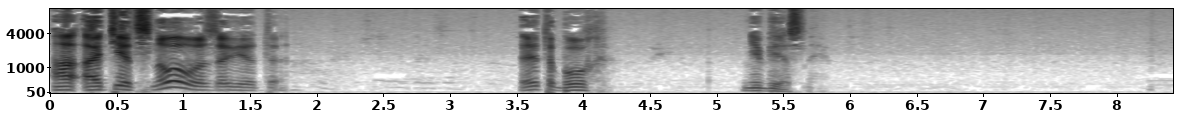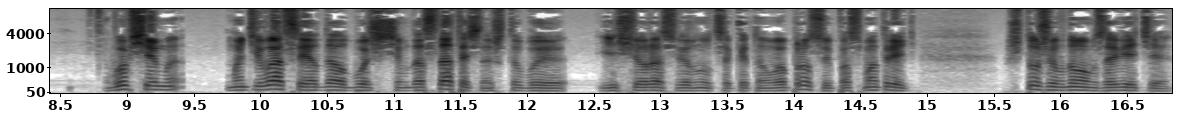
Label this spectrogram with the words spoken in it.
А Отец Нового Завета – это Бог небесный. В общем, мотивации я дал больше, чем достаточно, чтобы еще раз вернуться к этому вопросу и посмотреть, что же в Новом Завете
